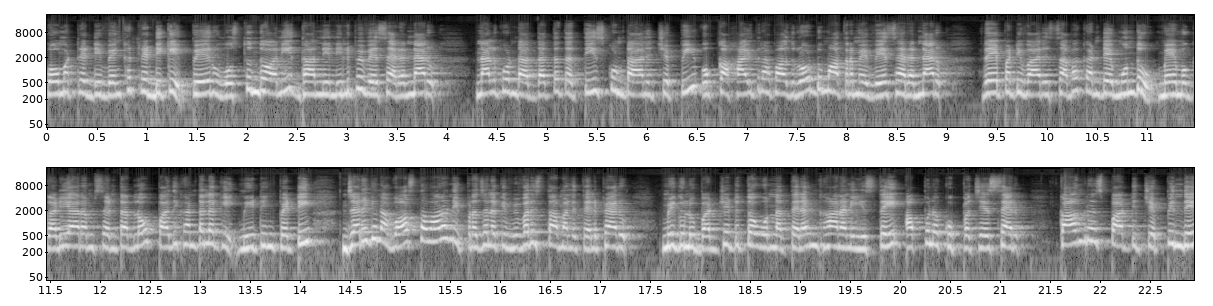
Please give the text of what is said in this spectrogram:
కోమటిరెడ్డి వెంకటరెడ్డికి పేరు వస్తుందో అని దాన్ని నిలిపివేశారన్నారు. నల్గొండ దత్తత తీసుకుంటా అని చెప్పి ఒక్క హైదరాబాద్ రోడ్డు మాత్రమే వేశారన్నారు. రేపటి వారి సభ కంటే ముందు మేము గడియారం సెంటర్లో పది గంటలకి మీటింగ్ పెట్టి జరిగిన వాస్తవాలని ప్రజలకి వివరిస్తామని తెలిపారు. మిగులు బడ్జెట్తో ఉన్న తెలంగాణని ఇస్తే అప్పుల కుప్ప చేశారు. కాంగ్రెస్ పార్టీ చెప్పిందే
